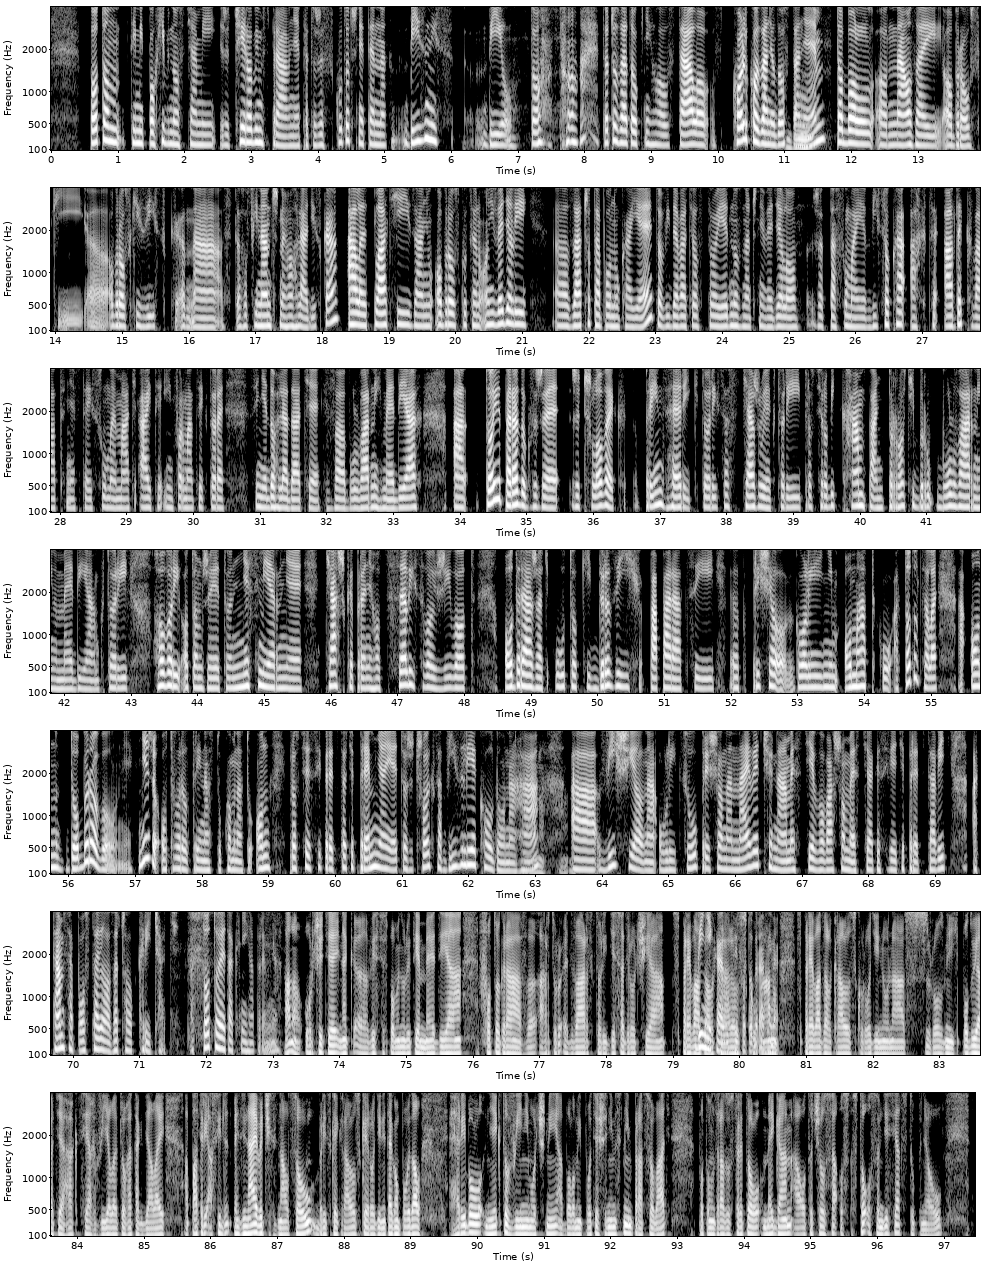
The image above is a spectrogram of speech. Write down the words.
potom tými pochybnosťami, že či robím správne, pretože skutočne ten business deal, to, to, to, čo za tou knihou stálo, koľko za ňu dostanem, mm. to bol naozaj obrovský, e, obrovský zisk na, z toho finančného hľadiska, ale platí za ňu obrovskú cenu. Oni vedeli za čo tá ponuka je. To vydavateľstvo jednoznačne vedelo, že tá suma je vysoká a chce adekvátne v tej sume mať aj tie informácie, ktoré si nedohľadáte v bulvárnych médiách. A to je paradox, že že človek, princ Harry, ktorý sa stiažuje, ktorý proste robí kampaň proti bulvárnym médiám, ktorý hovorí o tom, že je to nesmierne ťažké pre neho celý svoj život odrážať útoky drzých paparací, e, prišiel kvôli ním o matku a toto celé. A on dobrovoľne, nie že otvoril 13. komnatu, on proste si predstavte, pre mňa je to, že človek sa vyzliekol do naha a vyšiel na ulicu, prišiel na najväčšie námestie vo vašom meste, aké si viete predstaviť a tam sa postavil a začal kričať. A toto je tá kniha pre mňa. Áno, určite. Inak uh, vy ste spomenuli tie médiá. Fotograf Arthur Edwards, ktorý 10 ročia sprevádzal kráľovskú, áno, sprevádzal kráľovskú rodinu na rôznych podujatiach, akciách, výletoch a tak ďalej a patrí asi medzi najväčších znalcov britskej kráľovskej rodiny. Tak on povedal, Harry bol niekto výnimočný a bolo mi potešením s ním pracovať. Potom zrazu stretol Meghan a otočil sa o 180 stupňov.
